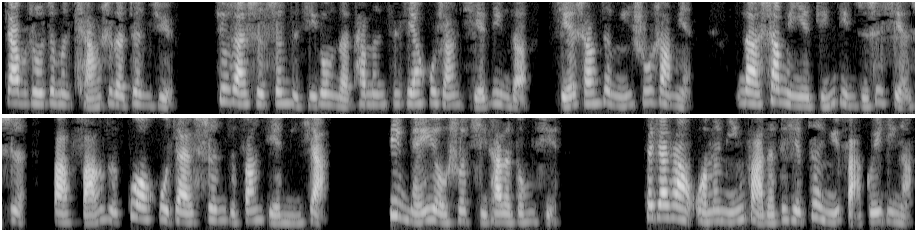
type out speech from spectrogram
架不住这么强势的证据。就算是孙子提供的他们之间互相协定的协商证明书上面，那上面也仅仅只是显示把房子过户在孙子方杰名下。并没有说其他的东西，再加上我们民法的这些赠与法规定啊，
